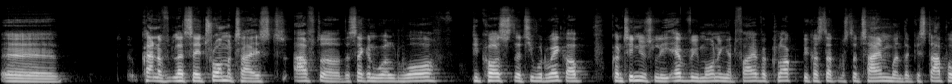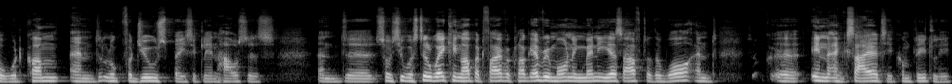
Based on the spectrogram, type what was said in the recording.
uh, kind of, let's say, traumatized after the Second World War because that she would wake up continuously every morning at five o'clock because that was the time when the Gestapo would come and look for Jews basically in houses. And uh, so she was still waking up at five o'clock every morning many years after the war and uh, in anxiety completely.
